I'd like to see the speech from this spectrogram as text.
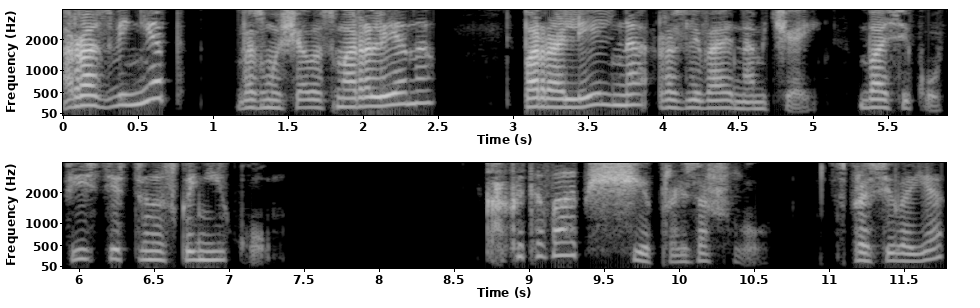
Разве нет? — возмущалась Марлена, параллельно разливая нам чай. Баси кофе, естественно, с коньяком. — Как это вообще произошло? — спросила я,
